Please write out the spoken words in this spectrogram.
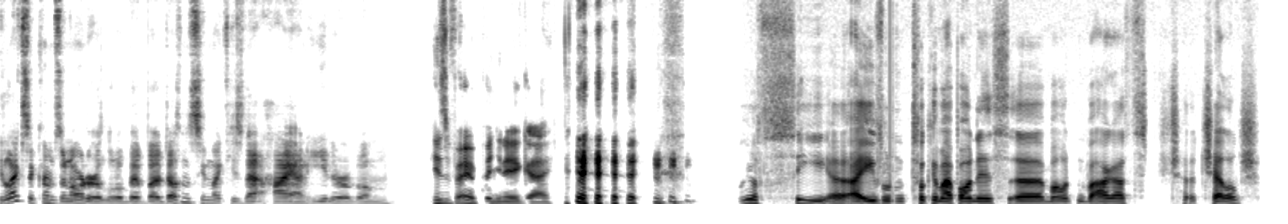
he likes the Crimson Order a little bit, but it doesn't seem like he's that high on either of them. He's a very opinionated guy. We'll see. Uh, I even took him up on his uh, Mountain Vargath ch- challenge.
